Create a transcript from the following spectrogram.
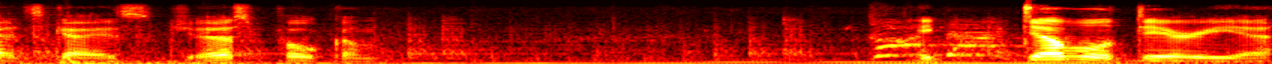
Heads, guys. Just poke them. I double dare ya.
